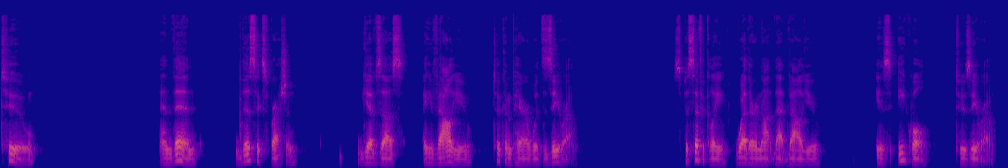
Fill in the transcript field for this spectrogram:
2, and then this expression gives us a value to compare with 0, specifically whether or not that value is equal to 0,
